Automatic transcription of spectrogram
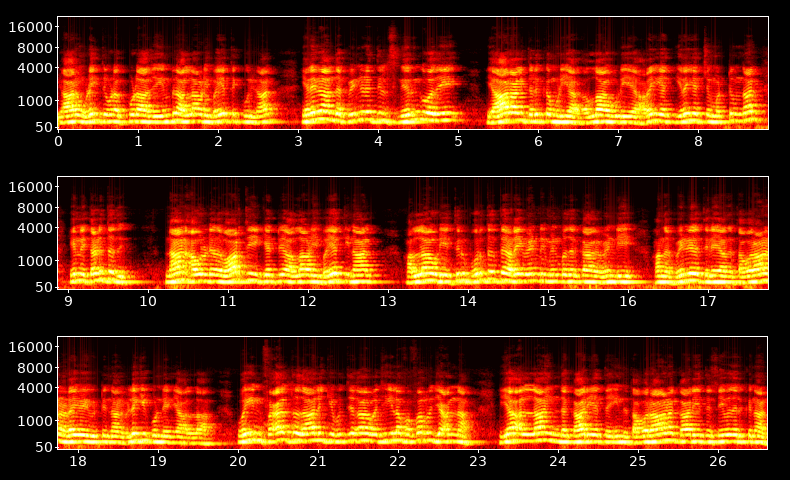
யாரும் உடைத்து விடக்கூடாது என்று அல்லாஹுடைய பயத்தை கூறினார் எனவே அந்த பெண்ணிடத்தில் நெருங்குவதை யாராலும் தடுக்க முடியாது? அல்லாஹ்வுடைய அறைய இறையச்சம் மட்டும்தான் என்னை தடுத்தது. நான் அவருடைய வார்த்தையை கேட்டு அல்லாவுடைய பயத்தினால் அல்லாவுடைய திரு பொருத்தத்தை அடைய வேண்டும் என்பதற்காக வேண்டி அந்த பெண்ணிடத்திலே அந்த தவறான நடைவை விட்டு நான் விலகி கொண்டேன் யா அல்லாஹ். ஒயின் ஃபேல்த்து தாலிக்கு புத்திகா வஜீலா ஃபஃபர்ஜ் அண்ணா யா அல்லாஹ் இந்த காரியத்தை இந்த தவறான காரியத்தை செய்வதற்கு நான்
